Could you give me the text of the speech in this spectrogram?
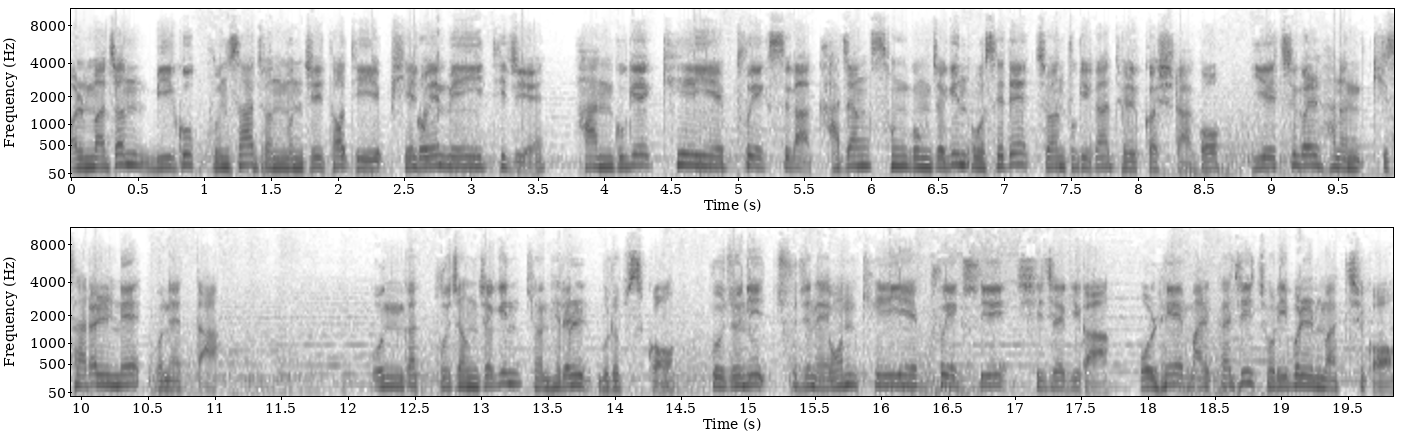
얼마 전 미국 군사 전문지 더 DPLOMATG에 한국의 KF-X가 가장 성공적인 5세대 전투기가 될 것이라고 예측을 하는 기사를 내보냈다. 온갖 부정적인 견해를 무릅쓰고 꾸준히 추진해온 KF-X의 시제기가 올해 말까지 조립을 마치고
